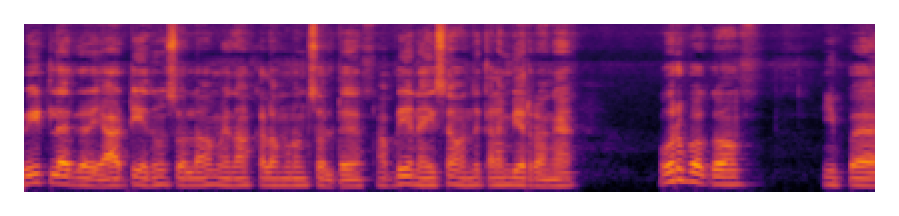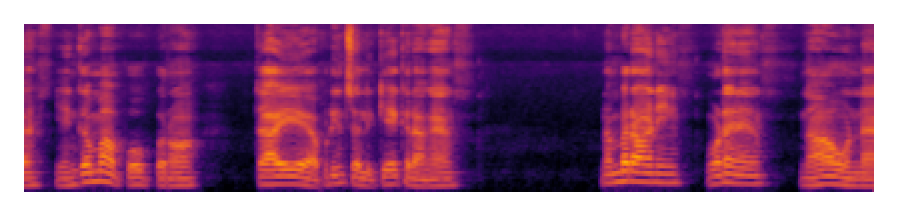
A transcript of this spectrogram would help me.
வீட்டில் இருக்கிற யார்ட்டையும் எதுவும் சொல்லாமல் தான் கிளம்பணும்னு சொல்லிட்டு அப்படியே நைஸாக வந்து கிளம்பிடுறாங்க. ஒரு பக்கம் இப்போ எங்கம்மா போக போகிறோம் தாயே அப்படின்னு சொல்லி கேட்குறாங்க நம்ம ராணி உடனே நான் உன்னை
